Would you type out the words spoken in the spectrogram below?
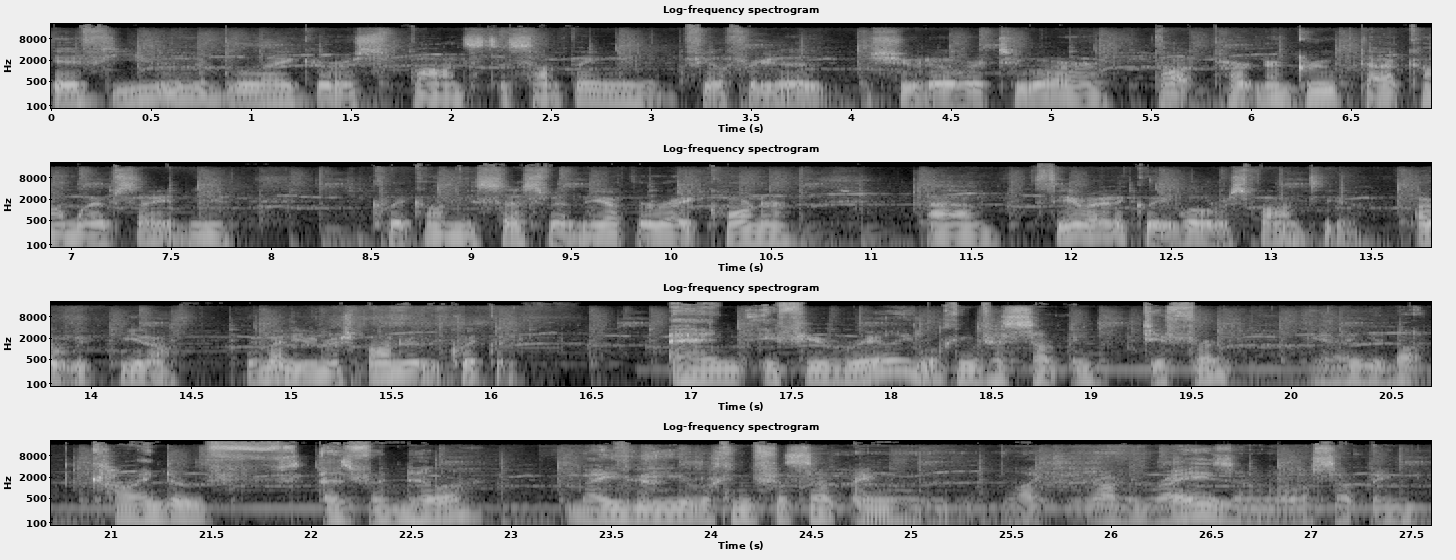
If you'd like a response to something, feel free to shoot over to our thoughtpartnergroup.com website and you, you click on the assessment in the upper right corner. Um, theoretically, we'll respond to you. Or, we, you know, we might even respond really quickly. And if you're really looking for something different, you know, you're not kind of as vanilla, maybe you're looking for something like rum and raisin or something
